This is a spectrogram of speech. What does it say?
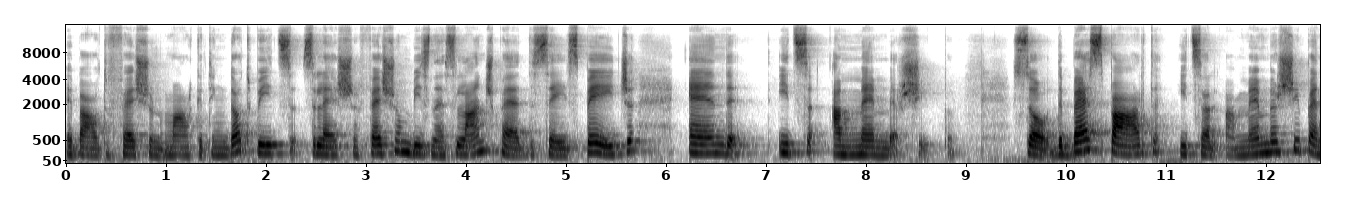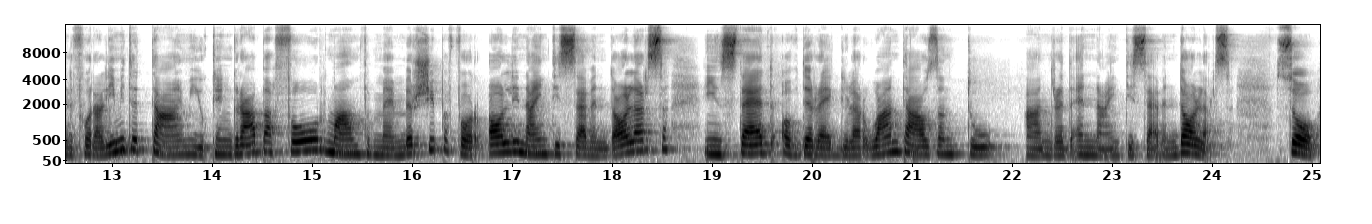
about fashionmarketing.biz slash fashion business launchpad sales page and it's a membership. So the best part, it's a, a, membership and for a limited time you can grab a 4-month membership for only $97 instead of the regular $1,297. So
